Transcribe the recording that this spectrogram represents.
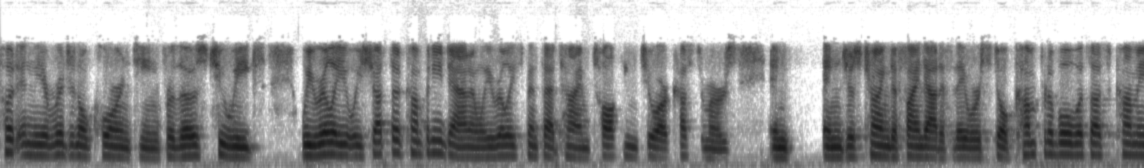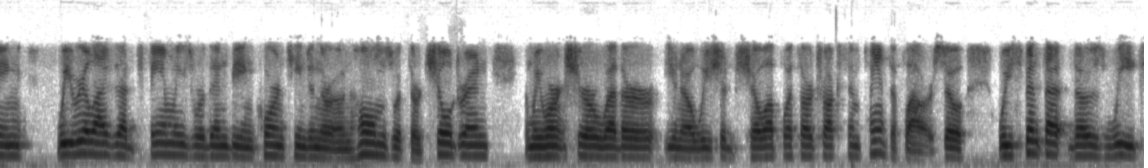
put in the original quarantine for those two weeks. We really we shut the company down, and we really spent that time talking to our customers and and just trying to find out if they were still comfortable with us coming. We realized that families were then being quarantined in their own homes with their children, and we weren't sure whether you know we should show up with our trucks and plant the flowers. So we spent that those weeks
